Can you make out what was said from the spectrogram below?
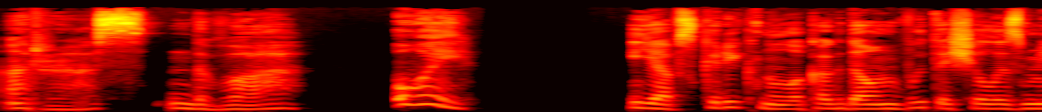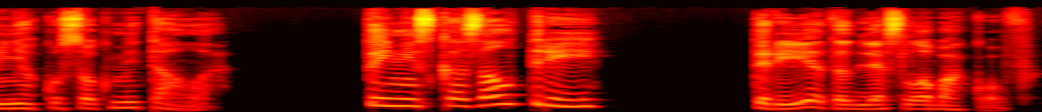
«Раз, два...» «Ой!» Я вскрикнула, когда он вытащил из меня кусок металла. «Ты не сказал три?» «Три — это для слабаков».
